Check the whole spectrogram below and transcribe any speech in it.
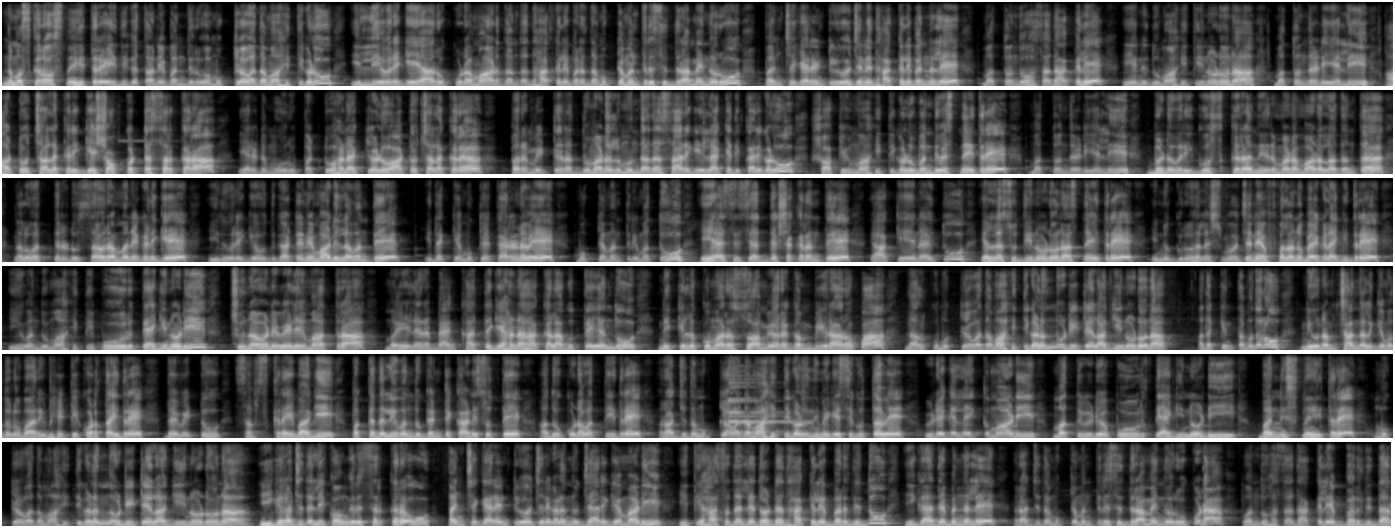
ನಮಸ್ಕಾರ ಸ್ನೇಹಿತರೆ, ಇದೀಗ ತಾನೇ ಬಂದಿರುವ ಮುಖ್ಯವಾದ ಮಾಹಿತಿಗಳು. ಇಲ್ಲಿಯವರೆಗೆ ಯಾರೂ ಕೂಡ ಮಾಡದಂತ ದಾಖಲೆ ಬರೆದ ಮುಖ್ಯಮಂತ್ರಿ ಸಿದ್ದರಾಮಯ್ಯನವರು ಪಂಚ ಗ್ಯಾರಂಟಿ ಯೋಜನೆ ದಾಖಲೆ ಬೆನ್ನಲ್ಲೇ ಮತ್ತೊಂದು ಹೊಸ ದಾಖಲೆ. ಏನಿದು ಮಾಹಿತಿ ನೋಡೋಣ. ಮತ್ತೊಂದೆಡೆಯಲ್ಲಿ ಆಟೋ ಚಾಲಕರಿಗೆ ಶಾಕ್ ಕೊಟ್ಟ ಸರ್ಕಾರ. ಎರಡು ಮೂರು ಪಟ್ಟು ಹಣ ಕೇಳು ಆಟೋ ಚಾಲಕರ ಪರ್ಮಿಟ್ ರದ್ದು ಮಾಡಲು ಮುಂದಾದ ಸಾರಿಗೆ ಇಲಾಖೆ ಅಧಿಕಾರಿಗಳು ಶಾಕಿಂಗ್ ಮಾಹಿತಿಗಳು ಬಂದಿವೆ ಸ್ನೇಹಿತರೆ. ಮತ್ತೊಂದೆಡೆಯಲ್ಲಿ ಬಡವರಿಗೋಸ್ಕರ ನಿರ್ಮಾಣ ಮಾಡಲಾದಂಥ ನಲವತ್ತೆರಡು ಸಾವಿರ ಮನೆಗಳಿಗೆ ಇದುವರೆಗೆ ಉದ್ಘಾಟನೆ ಮಾಡಿಲ್ಲವಂತೆ. ಇದಕ್ಕೆ ಮುಖ್ಯ ಕಾರಣವೇ ಮುಖ್ಯಮಂತ್ರಿ ಮತ್ತು ಎ ಐ ಸಿ ಸಿ ಅಧ್ಯಕ್ಷಕರಂತೆ ಯಾಕೆ ಏನಾಯಿತು? ಎಲ್ಲ ಸುದ್ದಿ ನೋಡೋಣ ಸ್ನೇಹಿತರೆ. ಇನ್ನು ಗೃಹಲಕ್ಷ್ಮಿ ಯೋಜನೆ ಫಲಾನುಭವಿಗಳಾಗಿದ್ದರೆ ಈ ಒಂದು ಮಾಹಿತಿ ಪೂರ್ತಿಯಾಗಿ ನೋಡಿ. ಚುನಾವಣೆ ವೇಳೆ ಮಾತ್ರ ಮಹಿಳೆಯರ ಬ್ಯಾಂಕ್ ಖಾತೆಗೆ ಹಣ ಹಾಕಲಾಗುತ್ತೆ ಎಂದು ನಿಖಿಲ್ ಕುಮಾರಸ್ವಾಮಿಯವರ ಗಂಭೀರ ಆರೋಪ. ನಾಲ್ಕು ಮುಖ್ಯವಾದ ಮಾಹಿತಿಗಳನ್ನು ಡೀಟೇಲ್ ಆಗಿ ನೋಡೋಣ. ಅದಕ್ಕಿಂತ ಮೊದಲು ನೀವು ನಮ್ಮ ಚಾನಲ್ಗೆ ಮೊದಲು ಬಾರಿ ಭೇಟಿ ಕೊಡ್ತಾ ಇದ್ರೆ ದಯವಿಟ್ಟು ಸಬ್ಸ್ಕ್ರೈಬ್ ಆಗಿ ಪಕ್ಕದಲ್ಲಿ ಒಂದು ಗಂಟೆ ಕಾಣಿಸುತ್ತೆ, ಅದು ಕೂಡ ಒತ್ತಿದ್ರೆ ರಾಜ್ಯದ ಮುಖ್ಯವಾದ ಮಾಹಿತಿಗಳು ನಿಮಗೆ ಸಿಗುತ್ತವೆ. ವಿಡಿಯೋಗೆ ಲೈಕ್ ಮಾಡಿ ಮತ್ತು ವಿಡಿಯೋ ಪೂರ್ತಿಯಾಗಿ ನೋಡಿ. ಬನ್ನಿ ಸ್ನೇಹಿತರೆ, ಮುಖ್ಯವಾದ ಮಾಹಿತಿಗಳನ್ನು ಡೀಟೇಲ್ ಆಗಿ ನೋಡೋಣ. ಈಗ ರಾಜ್ಯದಲ್ಲಿ ಕಾಂಗ್ರೆಸ್ ಸರ್ಕಾರವು ಪಂಚ ಗ್ಯಾರಂಟಿ ಯೋಜನೆಗಳನ್ನು ಜಾರಿಗೆ ಮಾಡಿ ಇತಿಹಾಸದಲ್ಲೇ ದೊಡ್ಡ ದಾಖಲೆ ಬರೆದಿದ್ದು, ಈಗ ಅದೇ ಬೆನ್ನಲ್ಲೇ ರಾಜ್ಯದ ಮುಖ್ಯಮಂತ್ರಿ ಸಿದ್ದರಾಮಯ್ಯನವರು ಕೂಡ ಒಂದು ಹೊಸ ದಾಖಲೆ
